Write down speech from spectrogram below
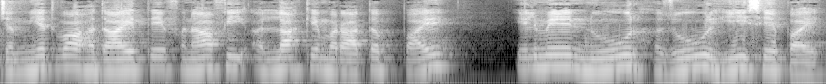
جمیت و ہدایت فنافی اللہ کے مراتب پائے علم نور حضور ہی سے پائے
